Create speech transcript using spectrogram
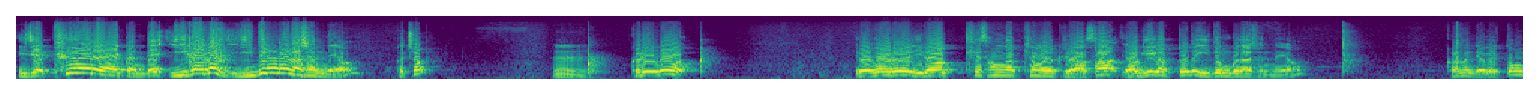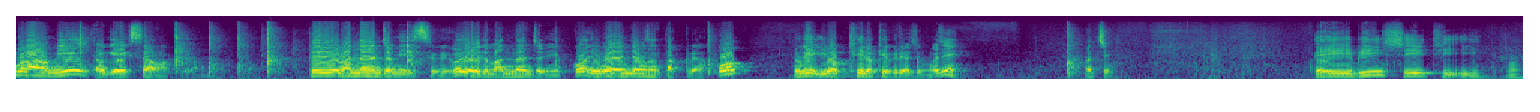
이제 표현을 할 건데 이 각을 2등분 하셨네요. 그쵸? 음. 그리고 요거를 이렇게 삼각형을 그려서 여기 각도도 2등분 하셨네요. 그러면 여기 동그라미 여기 x라고 할게요. 그 만나는 점이 있고 그리고 여기도 만나는 점이 있고 요거 연장선 딱 그렸고 요게 이렇게 이렇게 그려진 거지? 맞지? A, B, C, D, E. 어.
